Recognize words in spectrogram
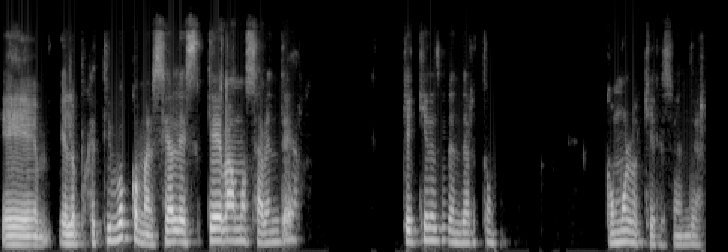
Eh, el objetivo comercial es qué vamos a vender. ¿Qué quieres vender tú? ¿Cómo lo quieres vender?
